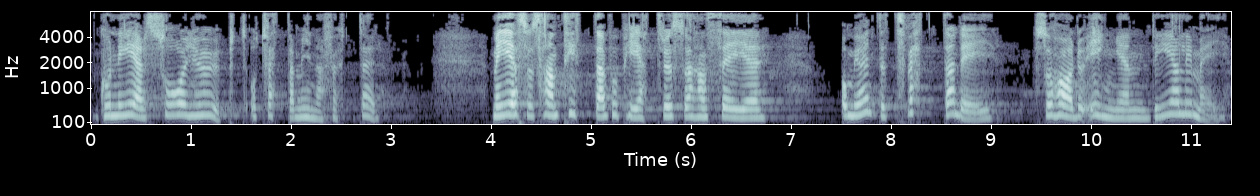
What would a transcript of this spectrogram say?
gå ner så djupt och tvätta mina fötter. Men Jesus han tittar på Petrus och han säger om jag inte tvättar dig så har du ingen del i mig.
